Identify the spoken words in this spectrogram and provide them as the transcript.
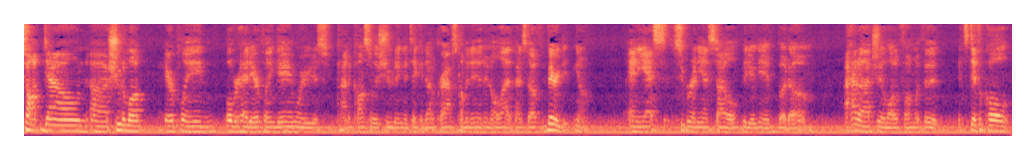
top down, uh, shoot 'em up airplane, overhead airplane game where you're just kind of constantly shooting and taking down crafts coming in and all that kind of stuff. Very, you know, NES, Super NES style video game. But um, I had actually a lot of fun with it. It's difficult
